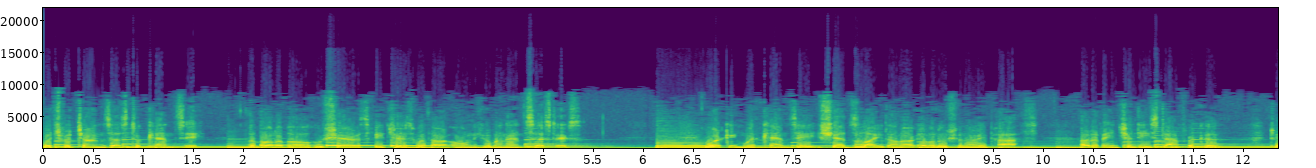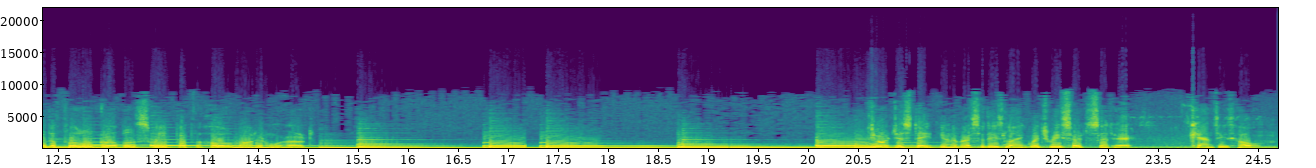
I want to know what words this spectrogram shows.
Which returns us to Kanzi, the bonobo who shares features with our own human ancestors. Working with Kanzi sheds light on our evolutionary path out of ancient East Africa to the full global sweep of the whole modern world. Georgia State University's Language Research Center, Kanzi's home,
